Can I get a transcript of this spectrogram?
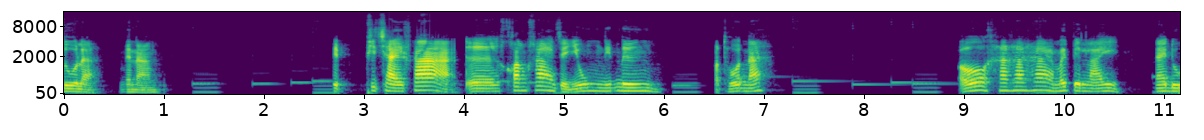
สู้ๆล่ะ แม่นางพี่พี่ชัยข้าเออ ค่อนข้างจะยุ่งนิดนึง ขอโทษนะ โอ้ฮ่าฮ่าฮ่าไม่เป็นไร นายดู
